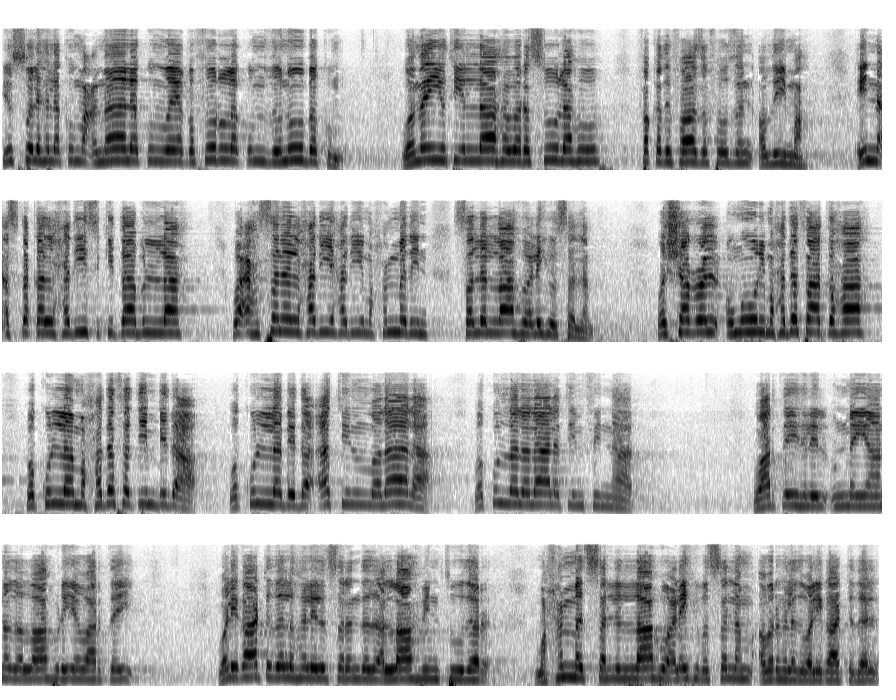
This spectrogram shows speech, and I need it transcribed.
يصلح لكم أعمالكم ويغفر لكم ذنوبكم ومن يطع الله ورسوله فقد فاز فوزا عظيما إن أصدق الحديث كتاب الله وأحسن الحديث حديث محمد صلى الله عليه وسلم وشر الأمور محدثاتها وكل محدثة بدعة وكل بدعة ضلالة وكل ضلالة في النار வார்த்தைகளில் உண்மையானது அல்லாஹுடைய வார்த்தை வழிகாட்டுதல்களில் சிறந்தது அல்லாஹ்வின் தூதர் முஹம்மது சல்லுல்லாஹு அலஹி வசல்லம் அவர்களது வழிகாட்டுதல்.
